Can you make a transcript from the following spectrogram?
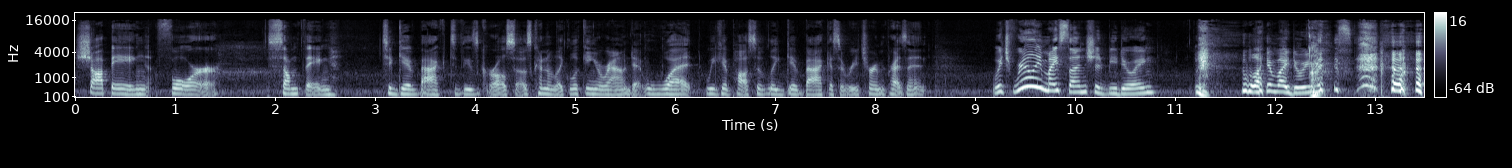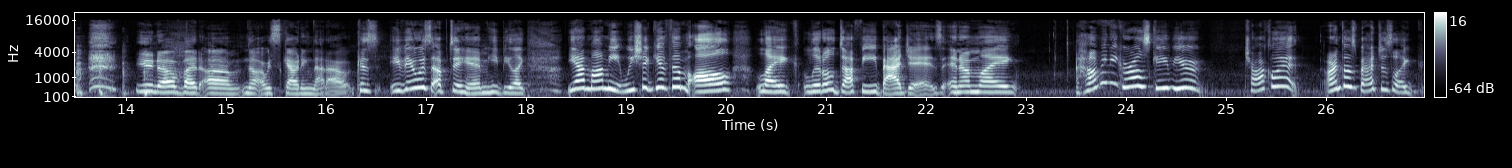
shopping for something to give back to these girls. So I was kind of like looking around at what we could possibly give back as a return present, which really my son should be doing. Why am I doing this? you know, but um, no, I was scouting that out because if it was up to him, he'd be like, "Yeah, mommy, we should give them all like little Duffy badges." And I'm like, "How many girls gave you chocolate? Aren't those badges like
